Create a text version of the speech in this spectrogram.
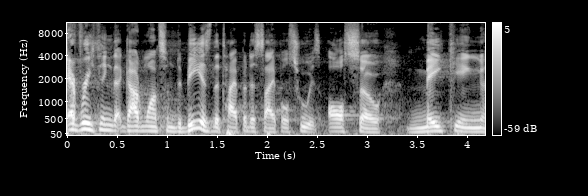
everything that God wants them to be is the type of disciples who is also making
